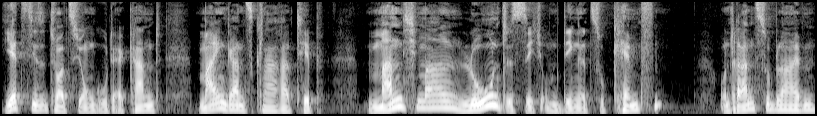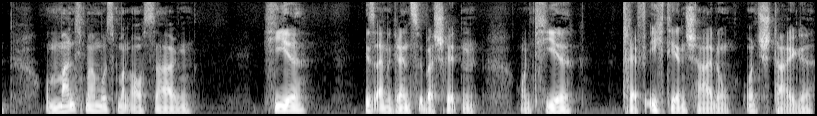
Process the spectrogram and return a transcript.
jetzt die Situation gut erkannt. Mein ganz klarer Tipp. Manchmal lohnt es sich, um Dinge zu kämpfen und dran zu bleiben. Und manchmal muss man auch sagen, hier ist eine Grenze überschritten und hier treffe ich die Entscheidung und steige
